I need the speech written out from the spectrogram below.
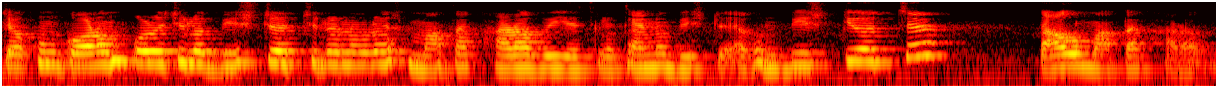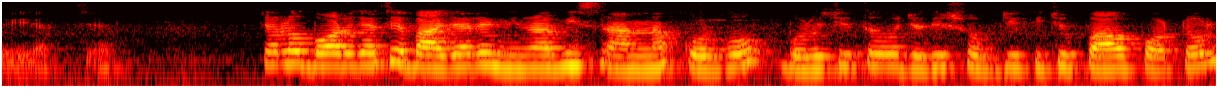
যখন গরম পড়েছিল, বৃষ্টি হচ্ছিল না বলে মাথা খারাপ হয়ে যাচ্ছিল। কেন বৃষ্টি? এখন বৃষ্টি হচ্ছে, তাও মাথা খারাপ হয়ে যাচ্ছে। চলো বর গেছে বাজারে নিরামিষ রান্না করব। বলেছি তো, যদি সবজি কিছু পাও পটল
